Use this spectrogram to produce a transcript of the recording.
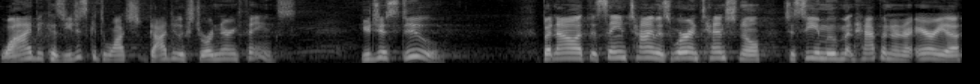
Why? Because you just get to watch God do extraordinary things. You just do. But now, at the same time, as we're intentional to see a movement happen in our area,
